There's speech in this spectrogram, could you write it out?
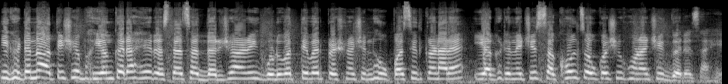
ही घटना अतिशय भयंकर आहे. रस्त्याचा दर्जा आणि गुणवत्तेवर प्रश्नचिन्ह उपस्थित करणार आहे. या घटनेची सखोल चौकशी होण्याची गरज आहे.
